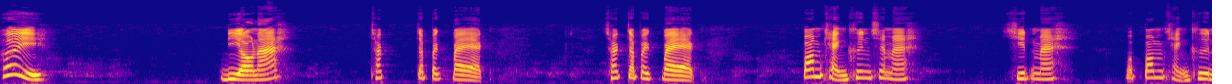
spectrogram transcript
เฮ้ย เดี๋ยวนะ ชักจะแปลกๆ ชักจะแปลกๆ ป้อมแข็งขึ้นใช่ไหม คิดไหมว่าป้อมแข็งขึ้น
